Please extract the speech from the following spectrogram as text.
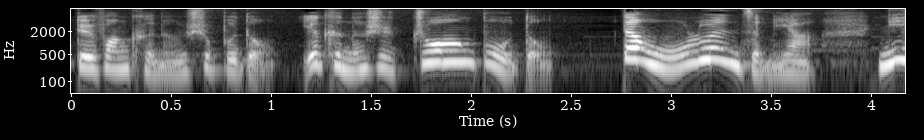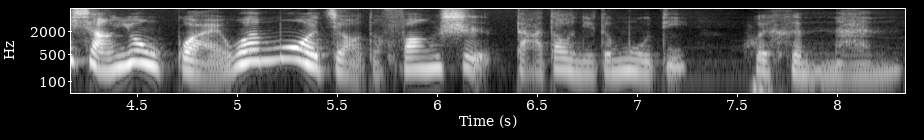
对方可能是不懂，也可能是装不懂。但无论怎么样，你想用拐弯抹角的方式达到你的目的，会很难。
